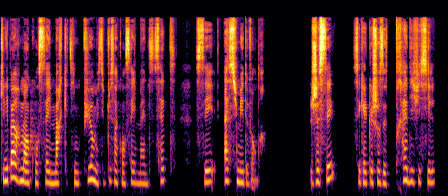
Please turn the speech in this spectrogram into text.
qui n'est pas vraiment un conseil marketing pur, mais c'est plus un conseil mindset, c'est assumer de vendre. Je sais, c'est quelque chose de très difficile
